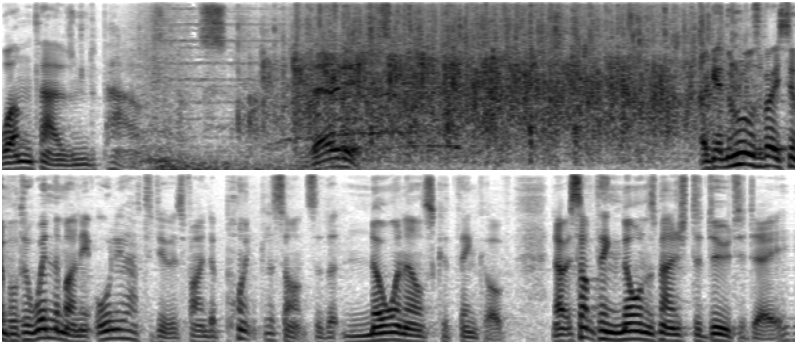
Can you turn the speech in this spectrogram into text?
£1,000. There it is. Okay, the rules are very simple. To win the money, all you have to do is find a pointless answer that no one else could think of. Now, it's something no one's managed to do today,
